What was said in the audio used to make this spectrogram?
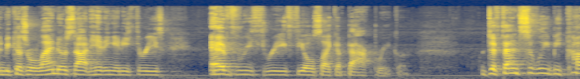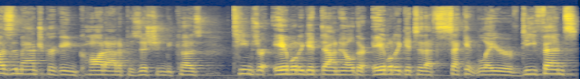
and because Orlando's not hitting any threes. Every three feels like a backbreaker. Defensively, because the Magic are getting caught out of position, because teams are able to get downhill, they're able to get to that second layer of defense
